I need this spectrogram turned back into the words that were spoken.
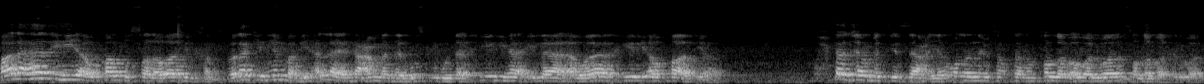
قال هذه هي أوقات الصلوات الخمس ولكن ينبغي ألا يتعمد المسلم تأخيرها إلى أواخر أوقاتها. محتجا باتساعها والله النبي صلى الله عليه وسلم صلى بأول وقت صلى بآخر وقت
